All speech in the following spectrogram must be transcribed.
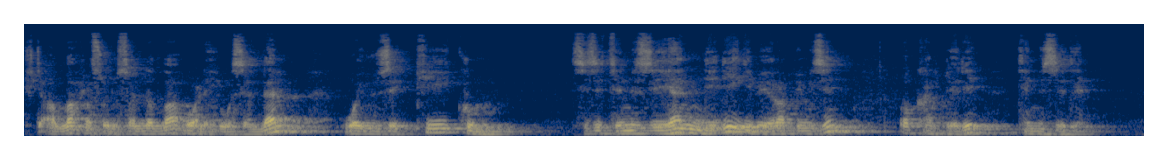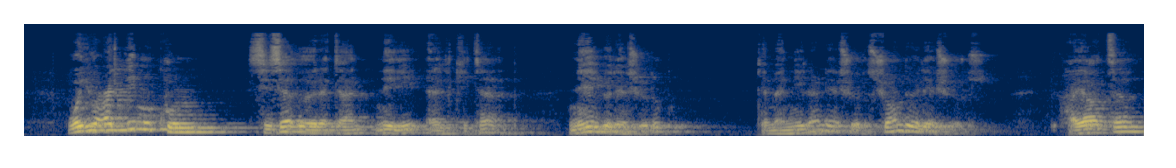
İşte Allah Resulü sallallahu aleyhi ve sellem ve yüzekkikum sizi temizleyen dediği gibi Rabbimizin o kalpleri temizledi. Ve yuallimukum size öğreten neyi? El kitap. Neye göre yaşıyorduk? Temennilerle yaşıyoruz. Şu anda öyle yaşıyoruz. Hayatı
